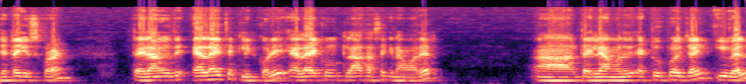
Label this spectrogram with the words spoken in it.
যেটা ইউজ করেন। তাইলে আমি যদি এলআইতে ক্লিক করি এলআই কোনো ক্লাস আছে কিনা আমাদের? তাইলে আমাদের একটু উপরে যাই ইউএল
